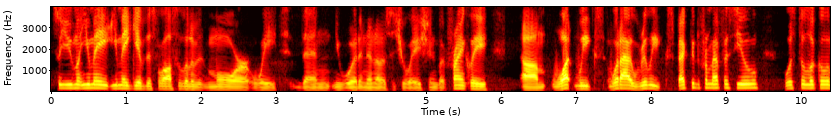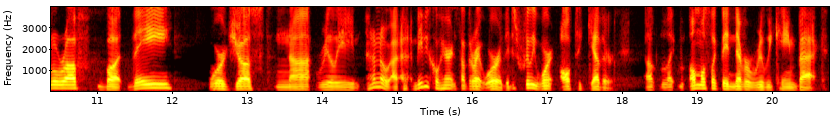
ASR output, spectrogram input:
so you you may you may give this loss a little bit more weight than you would in another situation. But frankly, um, what weeks what I really expected from FSU was to look a little rough, but they were just not really. I don't know. Maybe coherent's not the right word. They just really weren't all together. Uh, like almost like they never really came back.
